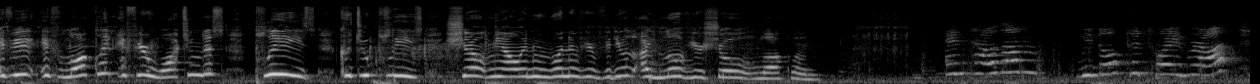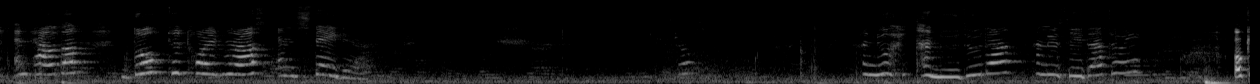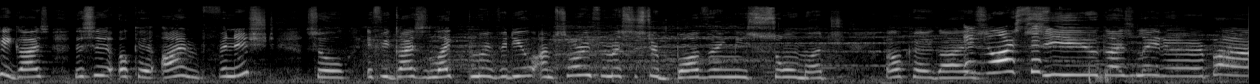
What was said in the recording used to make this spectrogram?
If you, if Lachlan, if you're watching this, please, could you please shout me out in one of your videos? I love your show, Lachlan. And tell them we go to Toys R Us. And tell them go to Toys R Us and stay there. Just, can you can you do that? Can you say that to me? Okay, guys, this is okay. I'm finished. So, if you guys liked my video, I'm sorry for my sister bothering me so much. Okay, guys. And your sister. See you guys later. Bye.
